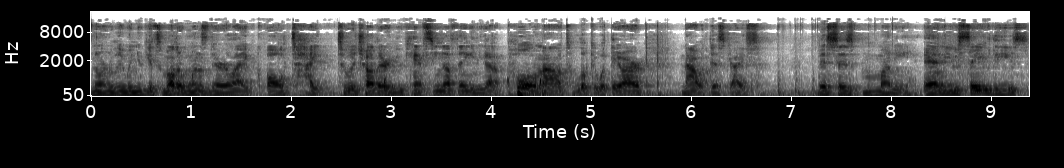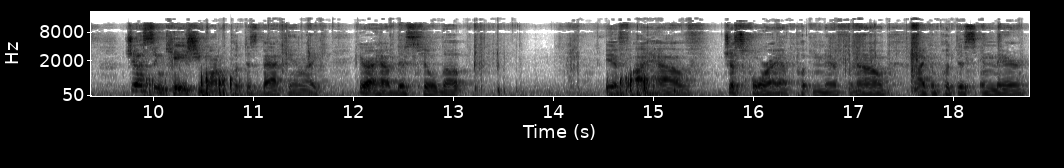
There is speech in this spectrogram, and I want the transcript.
Normally when you get some other ones, they're like all tight to each other and you can't see nothing and you gotta pull them out to look at what they are. Not with this, guys. This is money. And you save these just in case you wanna put this back in. Like here I have this filled up. If I have just four I have put in there for now, I can put this in there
